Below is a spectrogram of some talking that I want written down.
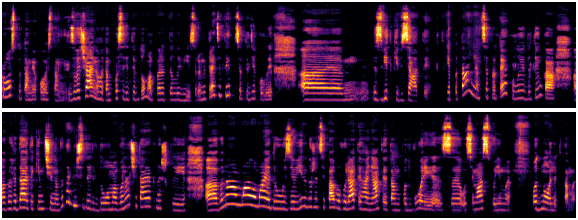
просто там якогось там звичайного там посидіти вдома перед телевізором. І третій тип це тоді, коли е, звідки взяти. Таке питання. Це про те, коли дитинка виглядає таким чином. Вона більше сидить вдома, вона читає книжки, вона мало має друзів, їй не дуже цікаво гуляти, ганяти там по дворі з усіма своїми однолітками.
